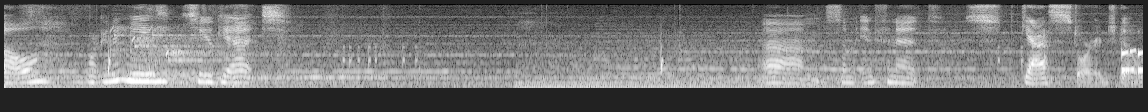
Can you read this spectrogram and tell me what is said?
So, we're gonna need to get um, some infinite gas storage going.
